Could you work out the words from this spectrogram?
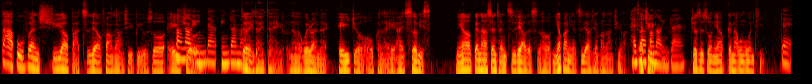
大部分需要把资料放上去，比如说 Azure，放到云端云端吗？对对对，那个微软的 Azure OpenAI Service，你要跟它生成资料的时候，你要把你的资料先放上去嘛？还是要放到云端？就是说你要跟他问问题，对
